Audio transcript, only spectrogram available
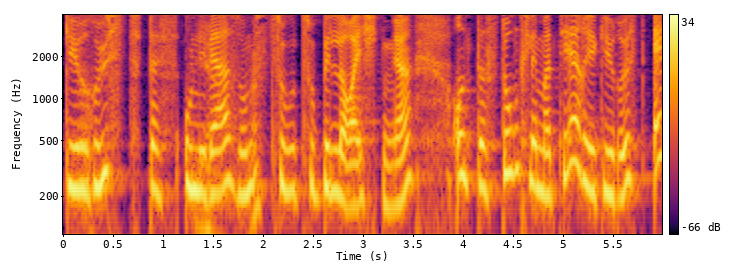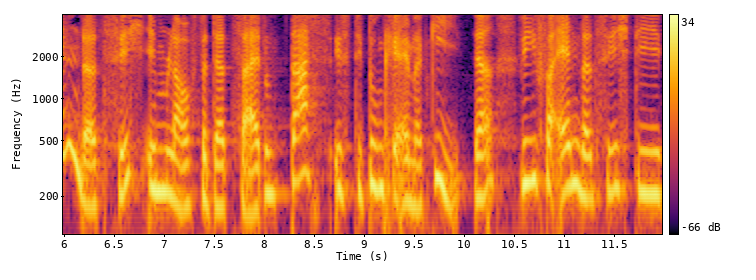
Gerüst des Universums ja. zu, zu beleuchten, ja. Und das dunkle Materiegerüst ändert sich im Laufe der Zeit. Und das ist die dunkle Energie, ja. Wie verändert sich die,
